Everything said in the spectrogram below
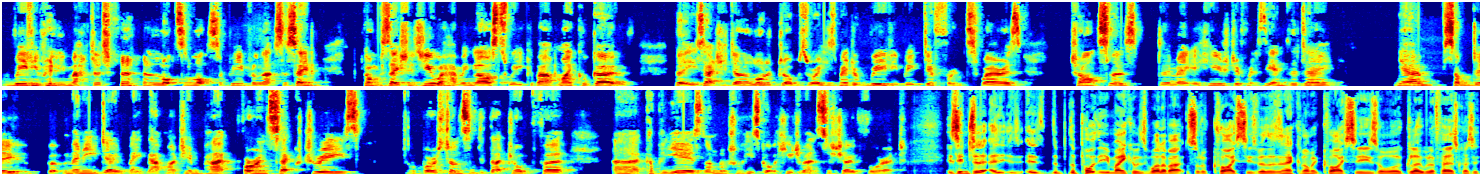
really, really matter to lots and lots of people. And that's the same conversation as you were having last week about Michael Gove, that he's actually done a lot of jobs where he's made a really big difference. Whereas chancellors, do they make a huge difference at the end of the day? Yeah, some do, but many don't make that much impact. Foreign secretaries, well, Boris Johnson did that job for uh, a couple of years, and I'm not sure he's got huge amounts to show for it. It's inter- is, is the, the point that you make as well about sort of crises, whether it's an economic crisis or a global affairs crisis.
